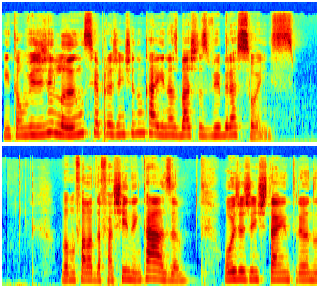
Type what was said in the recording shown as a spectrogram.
Então, vigilância para a gente não cair nas baixas vibrações. Vamos falar da faxina em casa? Hoje a gente está entrando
